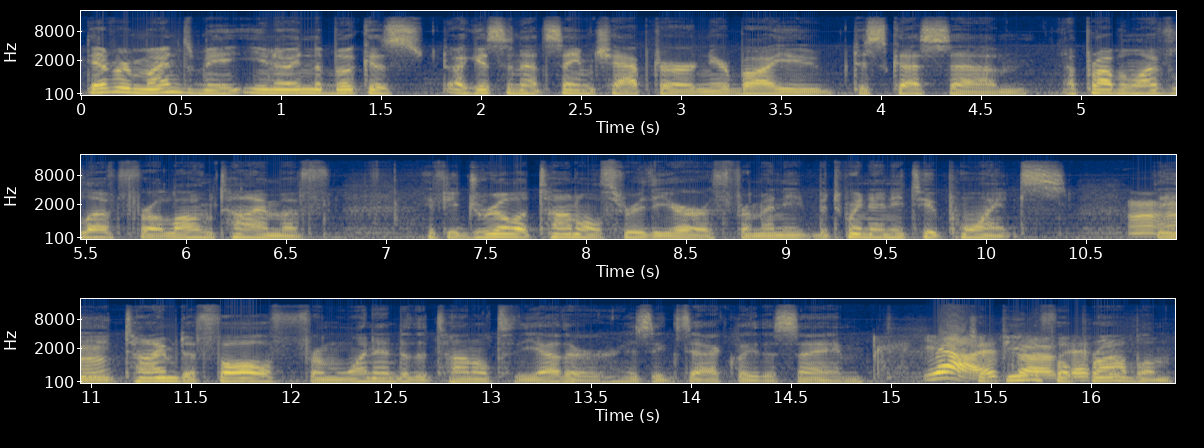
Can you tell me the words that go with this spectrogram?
That reminds me, you know, in the book is, I guess, in that same chapter or nearby, you discuss um, a problem I've loved for a long time of if you drill a tunnel through the earth from any between any two points, Mm-hmm. the time to fall from one end of the tunnel to the other is exactly the same. Yeah, it's a beautiful it's problem,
